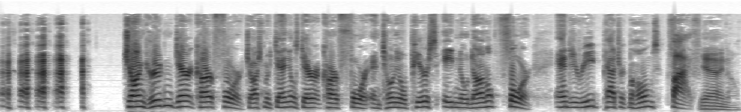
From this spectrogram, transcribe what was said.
Jon Gruden, Derek Carr, four. Josh McDaniels, Derek Carr, four. Antonio Pierce, Aidan O'Connell, four. Andy Reid, Patrick Mahomes, five. Yeah, I know.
